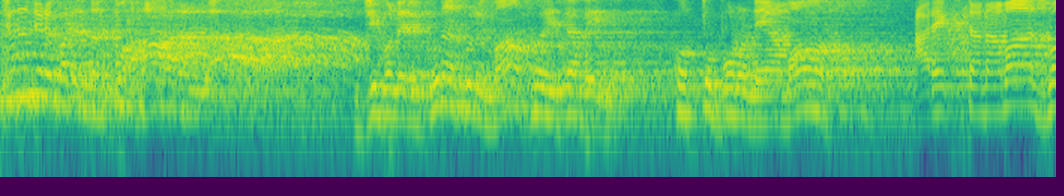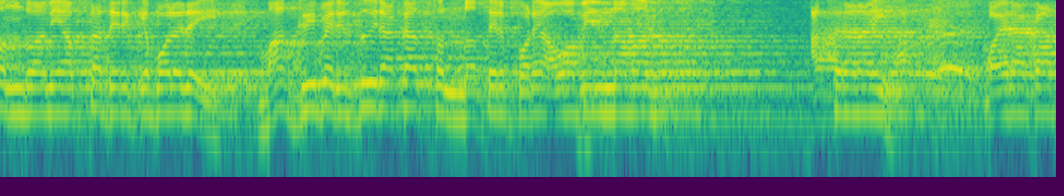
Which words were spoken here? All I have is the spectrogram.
জোরে জোরে বলেন না, সুবহানাল্লাহ। জীবনের গুণাগুলি মাফ হয়ে যাবে। কত বড় নিয়ামত। আরেকটা নামাজ বন্ধু, আমি আপনাদেরকে বলে দেই, মাগরিবের দুই রাকাত সুন্নতের পরে আওয়াবিন নামাজ। আছে না নাই? কয় রাকাত?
